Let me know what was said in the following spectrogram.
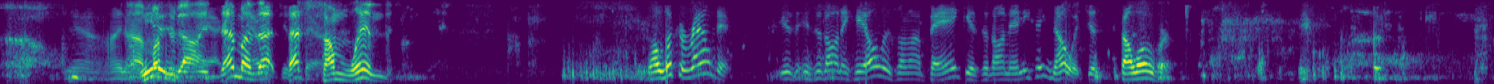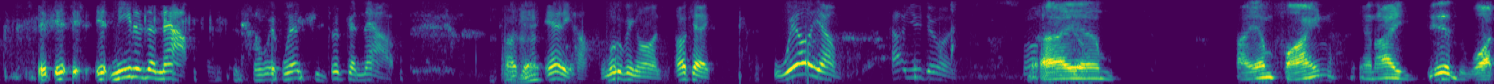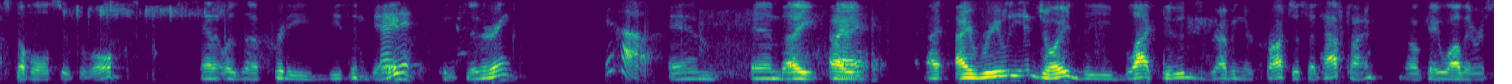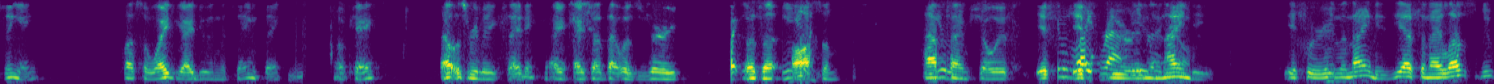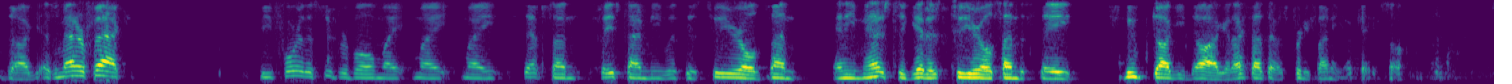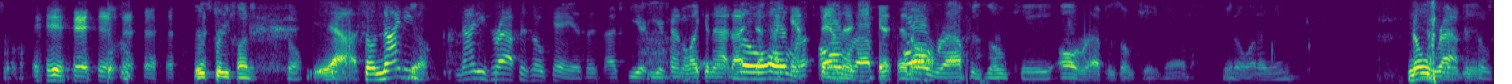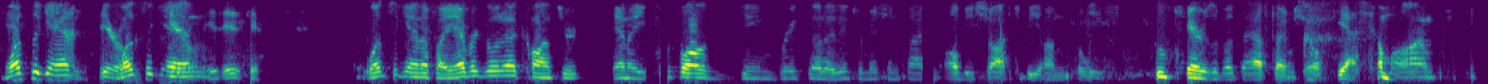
Yeah, I know. Uh, must have I, that, that, that's there. some wind. Well, look around it. Is is it on a hill? Is it on a bank? Is it on anything? No, it just fell over. It it it needed a nap, so it went and took a nap. Okay. Mm-hmm. Anyhow, moving on. Okay, William, how you doing? I am I am fine, and I did watch the whole Super Bowl, and it was a pretty decent game And considering. Yeah. And and I I I I really enjoyed the black dudes grabbing their crotches at halftime. Okay, while they were singing, plus a white guy doing the same thing. Okay, that was really exciting. I, I thought that was very that was an you- awesome halftime show. If if if we were in the nineties, if we were in the nineties, yes. And I love Snoop Dogg. As a matter of fact, before the Super Bowl, my my my stepson FaceTimed me with his two year old son, and he managed to get his two year old son to say Snoop Doggy Dogg, and I thought that was pretty funny. Okay, so so it was pretty funny. So yeah. So nineties you know. nineties rap is okay, is it? That's you're, you're kind of liking that. no, I, I all, can't stand all that rap, shit at all all. rap is okay. All rap is okay, man. You know what I mean? No rap is. it is okay. Once again, Zero. once Zero. again, It is here. Once again, if I ever go to a concert and a football game breaks out at intermission time, I'll be shocked beyond belief. Who cares about the halftime show? Yes. Come on,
